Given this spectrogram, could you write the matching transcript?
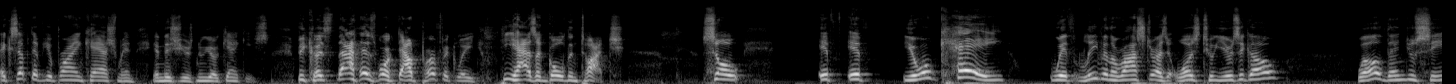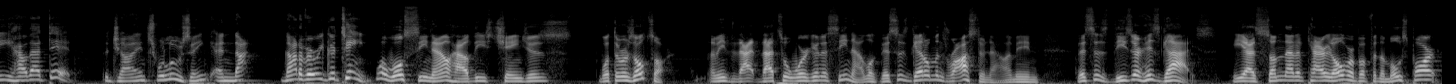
except if you're Brian Cashman in this year's New York Yankees, because that has worked out perfectly. He has a golden touch. So if if you're okay with leaving the roster as it was two years ago, well, then you see how that did. The Giants were losing and not not a very good team. Well, we'll see now how these changes, what the results are. I mean, that that's what we're going to see now. Look, this is Gettleman's roster now. I mean, this is these are his guys. He has some that have carried over, but for the most part,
